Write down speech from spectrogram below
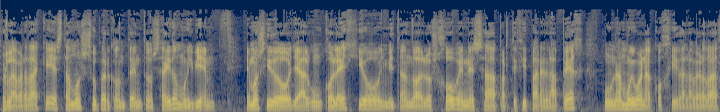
Pues la verdad que estamos súper contentos, ha ido muy bien. Hemos ido ya a algún colegio invitando a los jóvenes a participar en la PEG con una muy buena acogida, la verdad.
